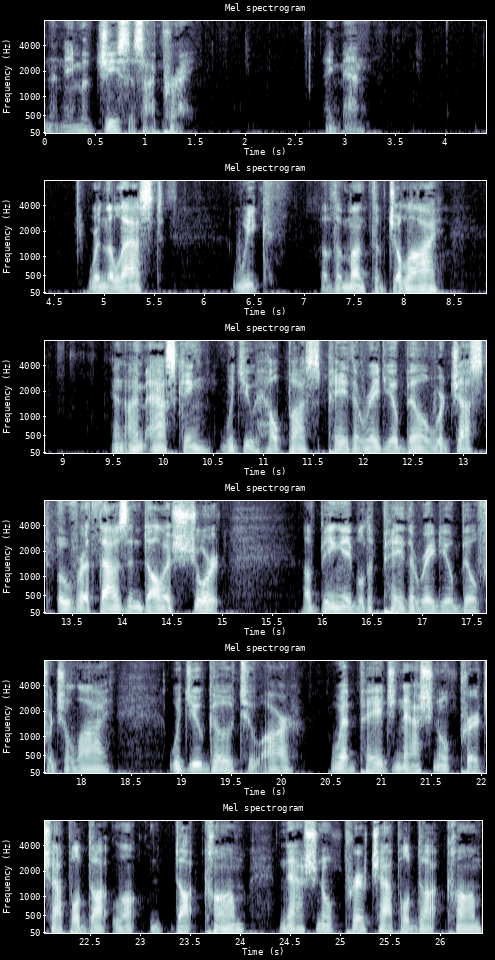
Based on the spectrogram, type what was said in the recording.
In the name of Jesus, I pray. Amen. We're in the last week of the month of July, and I'm asking, would you help us pay the radio bill? We're just over a thousand dollars short of being able to pay the radio bill for July. Would you go to our webpage, nationalprayerchapel.com, nationalprayerchapel.com.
